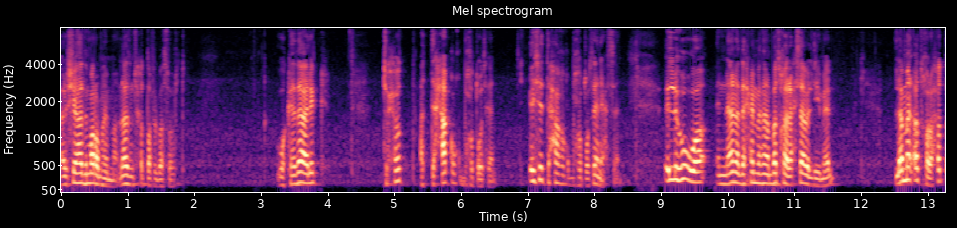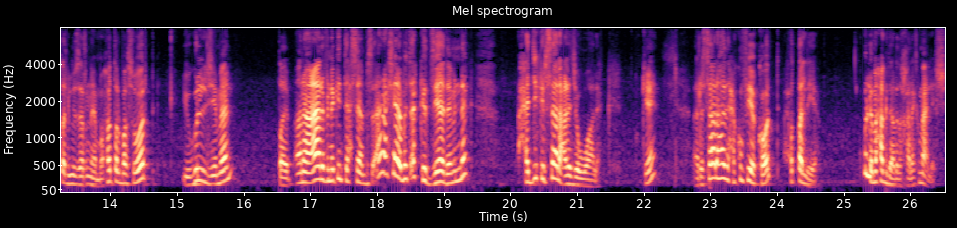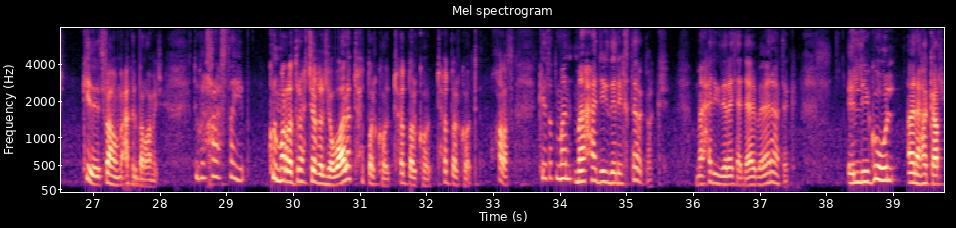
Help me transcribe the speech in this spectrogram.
الاشياء هذه مرة مهمة لازم تحطها في ال password. وكذلك تحط التحقق بخطوتين. إيش التحقق بخطوتين يا حسين؟ اللي هو إن أنا دحين مثلا بدخل على حساب ال Gmail لما أدخل أحط ال username وأحط ال password يقول ال Gmail طيب أنا عارف إنك أنت حسين بس أنا عشان بتأكد زيادة منك حتجيك رسالة على جوالك. Okay؟ الرسالة هذه حيكون فيها كود حط لي اياه ولا ما حقدر أدخلك معلش كذا يتفاهموا معك البرامج. تقول خلاص طيب. كل مرة تروح تشغل جوالك تحط الكود تحط الكود تحط الكود. خلاص. كذا تضمن ما حد يقدر يخترقك. ما حد يقدر يتعدى على بياناتك. اللي يقول أنا هكر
